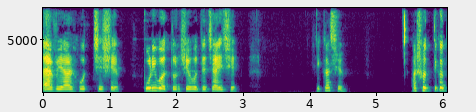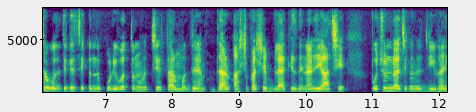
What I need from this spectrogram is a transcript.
অ্যাওয়্যার হচ্ছে সে পরিবর্তন সে হতে চাইছে, ঠিক আছে? আর সত্যি কথা বলতে গিয়ে সে কিন্তু পরিবর্তন হচ্ছে। তার মধ্যে তার আশেপাশে ব্ল্যাক ইজ এনার্জি আছে, প্রচণ্ড আছে, কিন্তু ডিভাইন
